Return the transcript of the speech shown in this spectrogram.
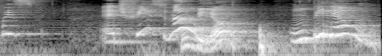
Pois é difícil, não? Um bilhão? Um bilhão.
